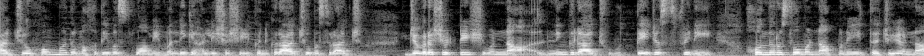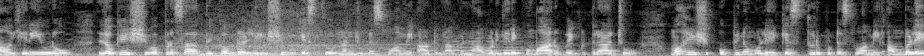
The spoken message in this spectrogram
ರಾಜು ಹೊಮ್ಮದ ಮಹದೇವಸ್ವಾಮಿ ಮಲ್ಲಿಗೆಹಳ್ಳಿ ಶಶಿ, ಕನಕರಾಜು ಬಸವರಾಜ್ ಜವರಶೆಟ್ಟಿ ಶಿವಣ್ಣ, ಲಿಂಗರಾಜು, ತೇಜಸ್ವಿನಿ, ಹೊನ್ನೂರು ಸೋಮಣ್ಣ, ಪುನೀತ್, ಜಯಣ್ಣ, ಹಿರಿಯೂರು, ಲೋಕೇಶ್ ಶಿವಪ್ರಸಾದ್, ಗೌಡಳ್ಳಿ ಶಿವ ಕೆಸ್ತೂರು ನಂಜುಂಡಸ್ವಾಮಿ, ಆಟನಾಗಣ್ಣ, ವಡಗೆರೆ ಕುಮಾರ್, ವೆಂಕಟರಾಜು, ಮಹೇಶ್ ಉಪ್ಪಿನಮೊಳೆ, ಕೆಸ್ತೂರು ಪುಟ್ಟಸ್ವಾಮಿ, ಅಂಬಳೆ,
